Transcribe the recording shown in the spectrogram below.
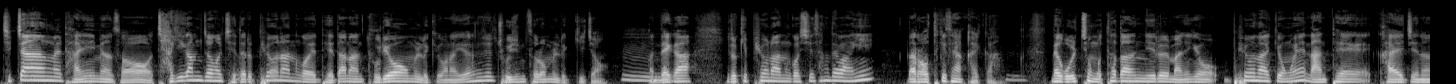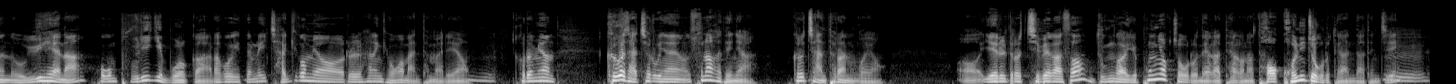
직장을 다니면서 자기 감정을 제대로 표현하는 거에 대단한 두려움을 느끼거나 사실 조심스러움을 느끼죠. 음. 그러니까 내가 이렇게 표현하는 것이 상대방이 나를 어떻게 생각할까? 내가 옳지 못하다는 일을 만약에 표현할 경우에 나한테 가해지는 위해나 혹은 불이익이 무엇일까라고 하기 때문에 이 자기 검열을 하는 경우가 많단 말이에요. 그러면 그거 자체로 그냥 순화가 되냐? 그렇지 않더라는 거예요. 어, 예를 들어 집에 가서 누군가에게 폭력적으로 내가 대하거나 더 권위적으로 대한다든지, 음.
